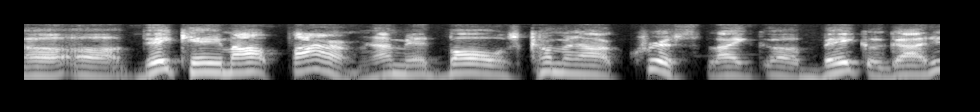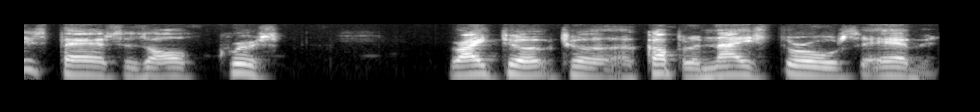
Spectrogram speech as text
uh, uh, they came out firing. I mean, that ball was coming out crisp, like uh, Baker got his passes off crisp, right to to a couple of nice throws to Evans.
